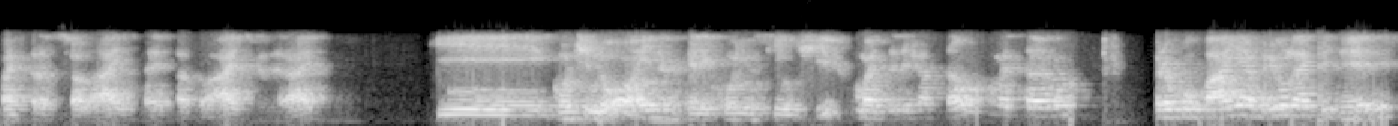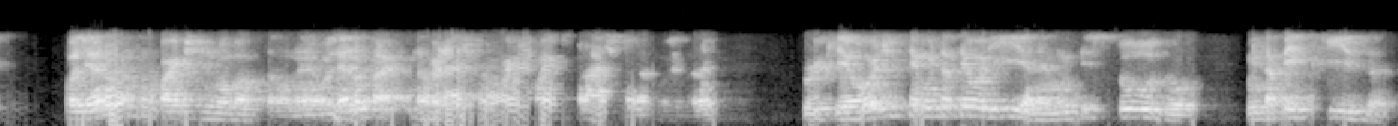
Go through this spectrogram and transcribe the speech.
mais tradicionais, né, estaduais, federais, que continuam ainda com aquele cunho científico, mas eles já estão começando a preocupar em abrir o leque deles, olhando para essa parte de inovação, né, olhando para, na verdade, para a parte mais prática da coisa, né, porque hoje tem muita teoria, né, muito estudo, muita pesquisa,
